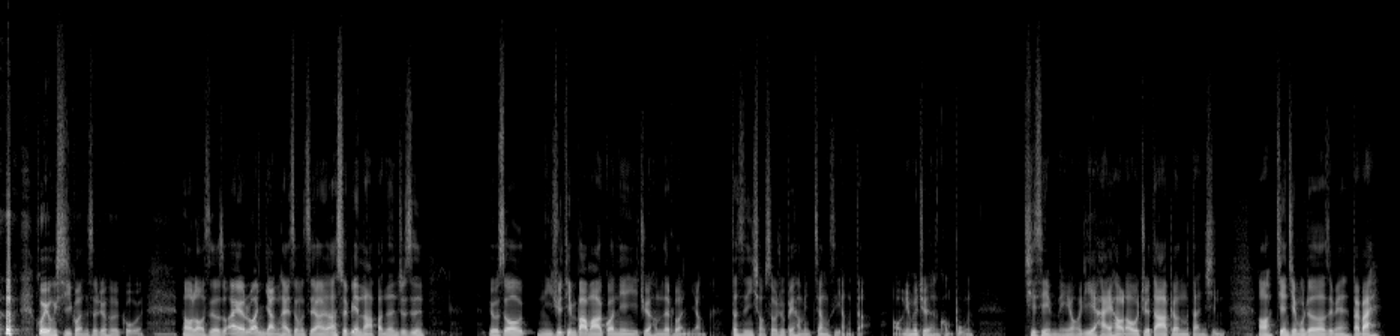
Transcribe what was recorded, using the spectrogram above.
会用吸管的时候就喝过了。然后老师就说：“哎，乱养还是什么这样？那随便拿，反正就是。”有时候你去听爸妈的观念，也觉得他们在乱养，但是你小时候就被他们这样子养大，哦，你有没有觉得很恐怖呢？其实也没有，也还好啦。我觉得大家不要那么担心。好，今天节目就到这边，拜拜。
